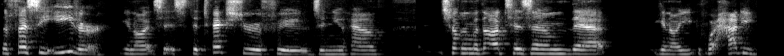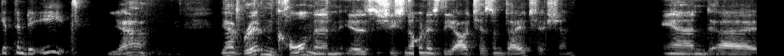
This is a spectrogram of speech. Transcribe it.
the fussy eater. You know, it's it's the texture of foods, and you have children with autism that you know, you, how do you get them to eat? Yeah, yeah. Brittyn Coleman is she's known as the autism dietitian, and uh,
